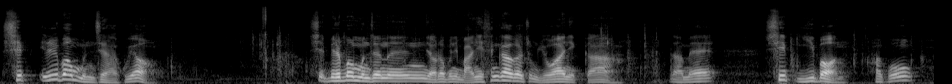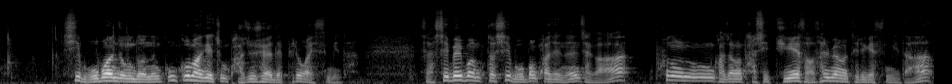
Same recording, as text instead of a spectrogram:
11번 문제하고요. 11번 문제는 여러분이 많이 생각을 좀 요하니까 그다음에 12번 하고 15번 정도는 꼼꼼하게 좀 봐주셔야 될 필요가 있습니다. 자, 11번부터 15번까지는 제가 푸는 과정을 다시 뒤에서 설명을 드리겠습니다.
